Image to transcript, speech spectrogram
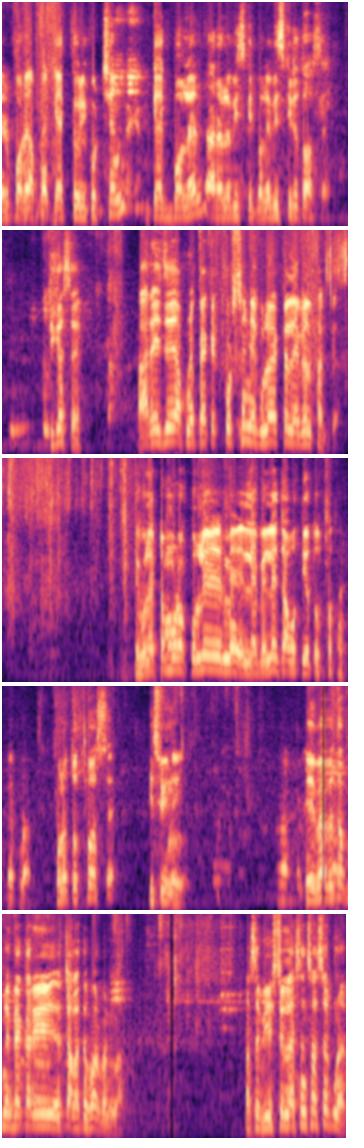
এরপরে আপনি কেক তৈরি করছেন কেক বলেন আর হলো বিস্কিট বলে বিস্কিটও তো আছে। ঠিক আছে? আর এই যে আপনি প্যাকেট করছেন এগুলো একটা লেভেল থাকবে। এগুলো একটা মোড়ক করলে লেভেলে যাবতীয় তথ্য থাকবে আপনার কোনো তথ্য আছে? কিছুই নেই। এইভাবে তো আপনি বেকারি চালাতে পারবেন না। আচ্ছা বিএসটি লাইসেন্স আছে আপনার?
